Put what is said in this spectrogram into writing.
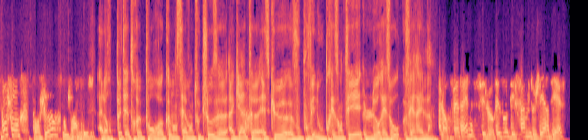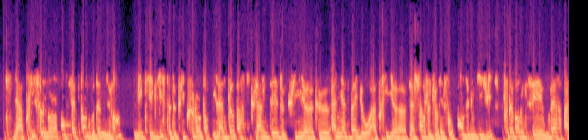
Bonjour. Bonjour. Bonjour à tous. Alors peut-être pour commencer avant toute chose, Agathe, est-ce que vous pouvez nous présenter le réseau VRL Alors VRL, c'est le réseau des femmes de GRDF qui a pris ce nom en septembre 2020 mais qui existe depuis plus longtemps. Il a deux particularités depuis euh, que Agnès Bayo a pris euh, la charge du réseau en 2018. Tout d'abord, il s'est ouvert à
